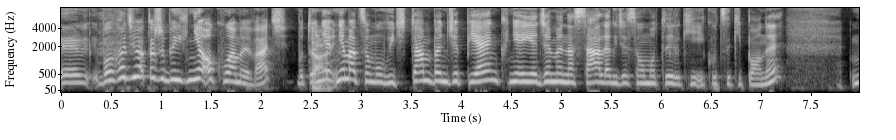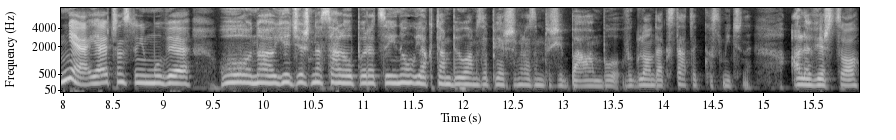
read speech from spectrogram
Y, bo chodzi o to, żeby ich nie okłamywać, bo to tak. nie, nie ma co mówić, tam będzie pięknie, jedziemy na salę, gdzie są motylki i kucyki pony nie, ja często nie mówię, o, no jedziesz na salę operacyjną, jak tam byłam za pierwszym razem, to się bałam, bo wygląda jak statek kosmiczny. Ale wiesz co,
